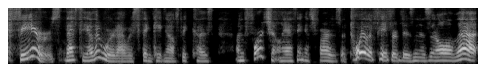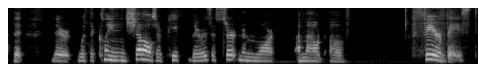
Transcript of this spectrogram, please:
fears. That's the other word I was thinking of because unfortunately, I think as far as the toilet paper business and all that, that there with the clean shelves are people there is a certain more amount of fear-based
